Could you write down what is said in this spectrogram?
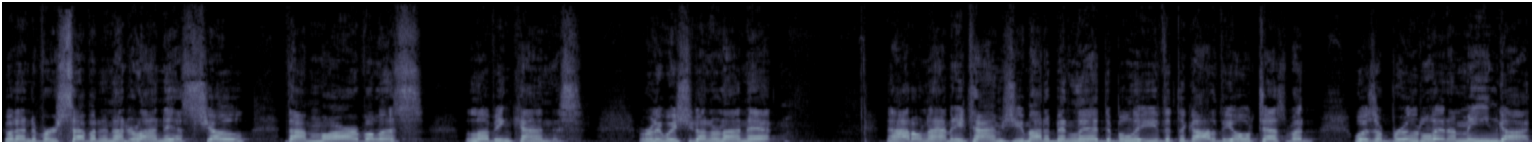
Go down to verse 7 and underline this Show thy marvelous loving kindness. I really wish you'd underline that. Now, I don't know how many times you might have been led to believe that the God of the Old Testament was a brutal and a mean God.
